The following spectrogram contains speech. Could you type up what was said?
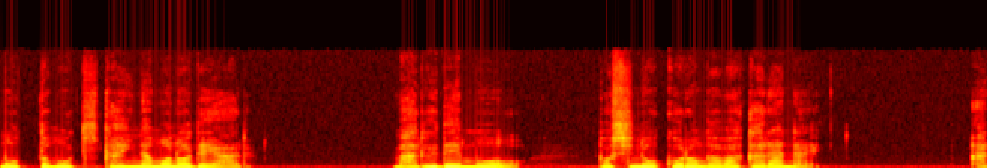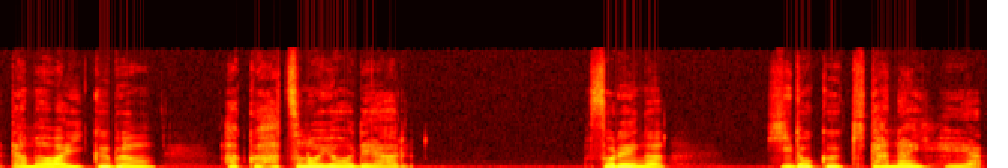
最も奇怪なものである。まるでもう年の頃がわからない。頭は幾分白髪のようである。それがひどく汚い部屋。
